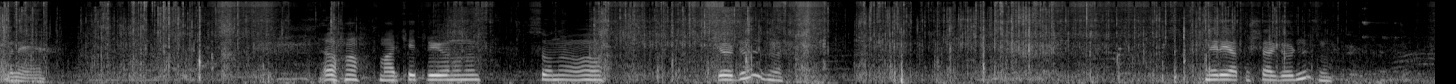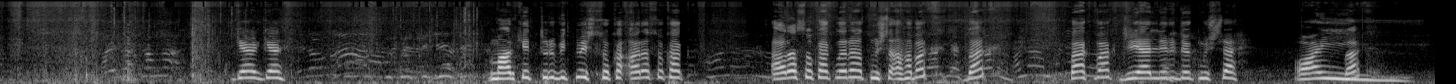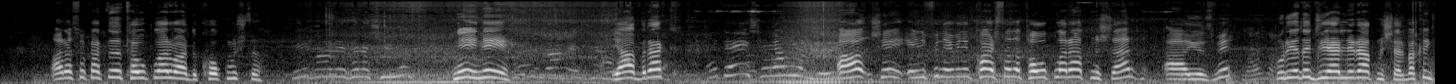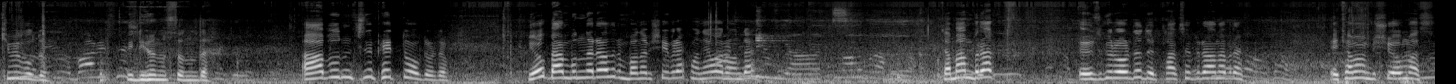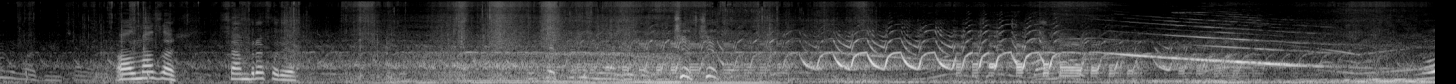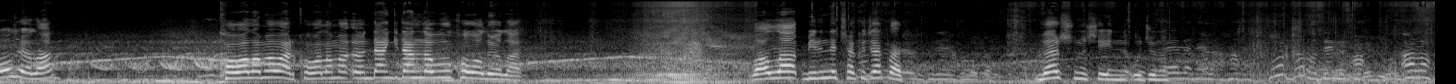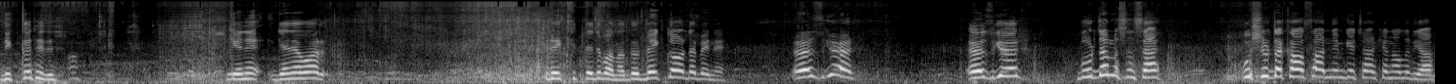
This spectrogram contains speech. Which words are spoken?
Bu ne ya? Aha market reyonunun sonu. Gördünüz mü? Nereye atmışlar gördünüz mü? Gel gel. Market turu bitmiş. Soka ara sokak ara sokaklara atmışlar. Aha bak bak. Bak bak ciğerleri dökmüşler. Ay. Bak. Ara sokakta da tavuklar vardı. Kokmuştu. Ne ne? Ya bırak. O değil şey alıyorum diyor. Aa, şey Elif'in evinin karşısına da tavukları atmışlar. A101. Buraya da ciğerleri atmışlar. Bakın kimi buldum. Videonun sonunda. Aa bunun içine pet doldurdum. Yok ben bunları alırım. Bana bir şey bırakma. Ne var onda? Tamam bırak. Özgür oradadır. Taksi durağına bırak. E tamam bir şey olmaz. Almazlar. Sen bırak oraya. Çık çık. Ne oluyor lan? Kovalama var. Kovalama. Önden giden lavuğu kovalıyorlar. Vallahi birine çakacaklar. Ver şunu şeyin ucunu. Dikkat edin. Gene gene var. Direkt kilitledi bana. Dur bekle orada beni. Özgür. Özgür. Burada mısın sen? Bu şurada kalsa annem geçerken alır ya.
